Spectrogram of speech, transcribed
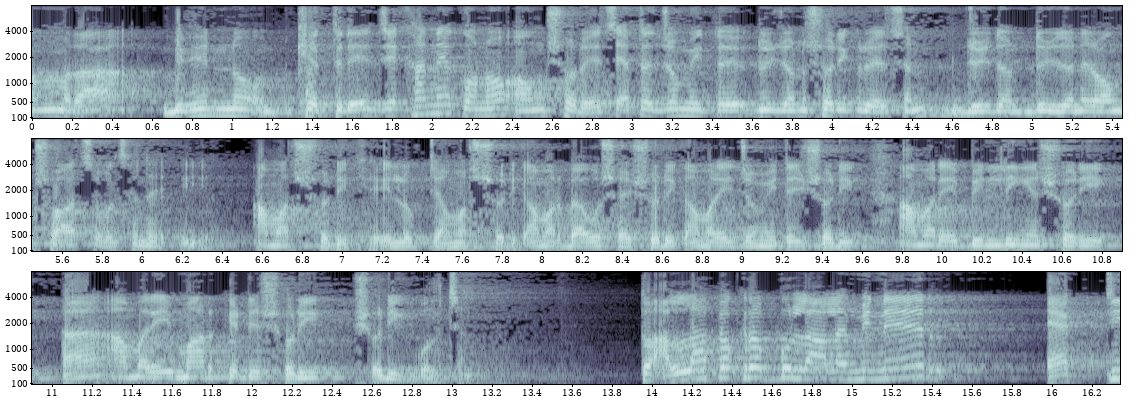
আমরা বিভিন্ন ক্ষেত্রে যেখানে কোনো অংশ রয়েছে, একটা জমিতে দুইজন শরিক রয়েছেন, দুইজন দুইজনের অংশ আছে বলছেন আমার শরিক, এই লোকটি আমার শরিক, আমার ব্যবসায় শরিক, আমার এই জমিটাই শরিক, আমার এই বিল্ডিং এর শরিক হ্যাঁ আমার এই মার্কেটে শরিক শরিক বলছেন। তো আল্লাহ ফাকরাবুল আলমিনের একটি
